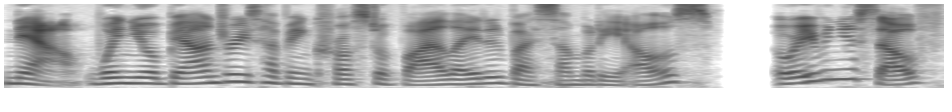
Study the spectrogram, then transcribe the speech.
Now, when your boundaries have been crossed or violated by somebody else, or even yourself,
